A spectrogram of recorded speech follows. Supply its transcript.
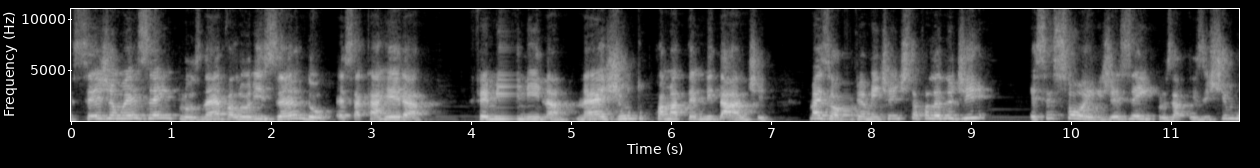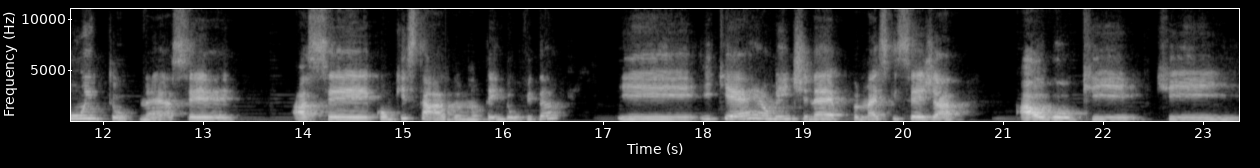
sejam exemplos, né? Valorizando essa carreira feminina, né? Junto com a maternidade. Mas, obviamente, a gente está falando de exceções, de exemplos. Existe muito, né? A ser, a ser conquistado, não tem dúvida. E, e que é realmente, né? Por mais que seja algo que, que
